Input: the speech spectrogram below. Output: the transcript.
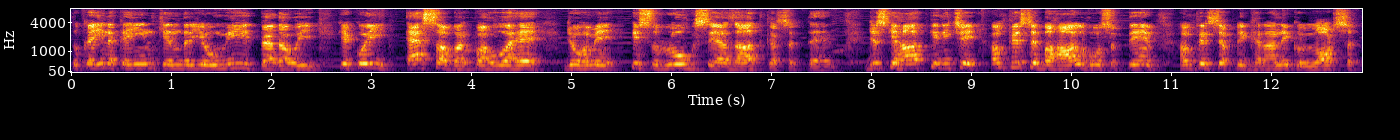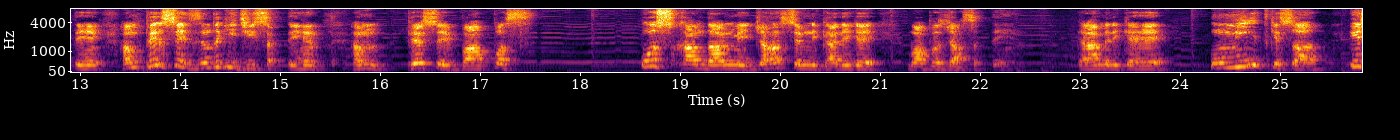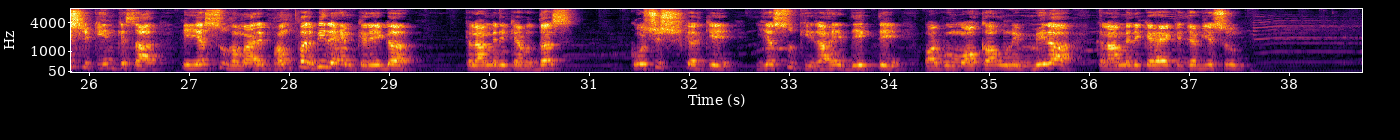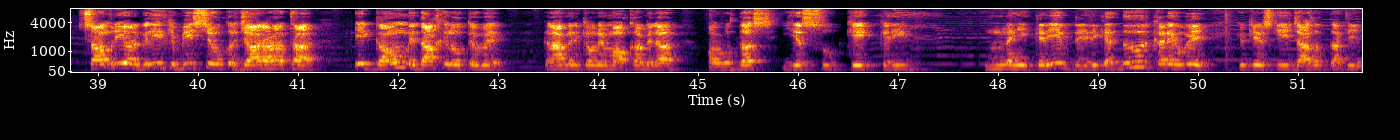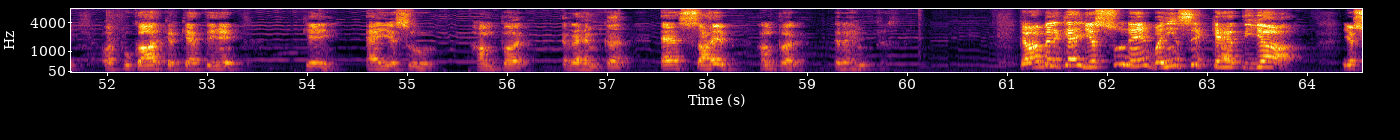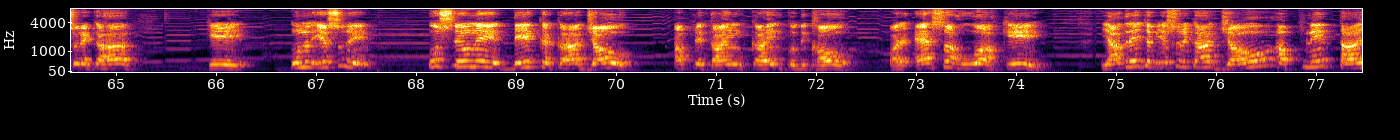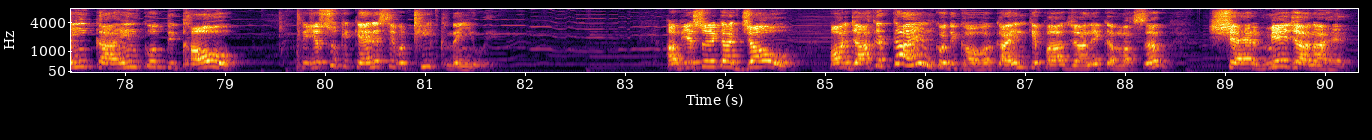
تو کہیں نہ کہیں ان کے اندر یہ امید پیدا ہوئی کہ کوئی ایسا برپا ہوا ہے جو ہمیں اس روگ سے آزاد کر سکتا ہے، جس کے ہاتھ کے نیچے ہم پھر سے بحال ہو سکتے ہیں، ہم پھر سے اپنے گھرانے کو لوٹ سکتے ہیں، ہم پھر سے زندگی جی سکتے ہیں، ہم پھر سے واپس اس خاندان میں جہاں سے ہم نکالے گئے واپس جا سکتے ہیں۔ کلام میں لکھا ہے، امید کے ساتھ، اس یقین کے ساتھ کہ یسو ہمارے ہم پر بھی رحم کرے گا۔ کلام میں لکھا وہ دس، کوشش کر کے یسو کی راہیں دیکھتے اور وہ موقع انہیں ملا۔ کلام میں لکھا ہے کہ جب یسو سامری اور گلیل کے بیچ سے ہو کر جا رہا تھا، ایک گاؤں میں داخل ہوتے ہوئے کلام میں لکھا انہیں موقع ملا اور وہ دس یسو کے قریب، نہیں قریب دے کہ دور کھڑے ہوئے کیونکہ اس کی اجازت نہ تھی۔ اور پکار کر کہتے ہیں کہ اے یسو، ہم پر رحم کر۔ اے صاحب، ہم پر رحم کر۔ کلام میں لکھا ہے، یسو نے وہیں سے کہہ دیا۔ یسو نے کہا کہ ان، یسو نے، اس نے انہیں دیکھ کر کہا، جاؤ، اپنے تائیں کاہن کو دکھاؤ۔ اور ایسا ہوا کہ، یاد رہے، جب یسو نے کہا، جاؤ، اپنے تائیں کاہن کو دکھاؤ، تو یسو کے کہنے سے وہ ٹھیک نہیں ہوئے۔ اب یسو نے کہا، جاؤ اور جا کر کائن کو دکھاؤ، اور کائن کے پاس جانے کا مقصد شہر میں جانا ہے۔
